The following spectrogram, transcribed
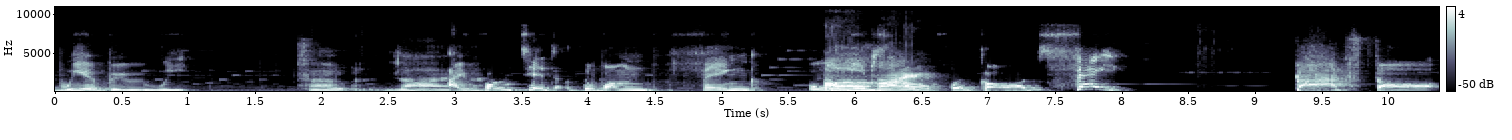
Weeaboo Week, So, nine. I voted the one thing. All Oh my- out, For God's sake! Bad start.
